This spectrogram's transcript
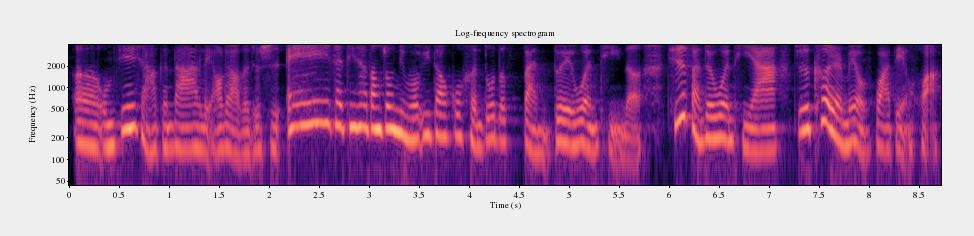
呃，我们今天想要跟大家聊聊的就是，哎，在电销当中，你有没有遇到过很多的反对问题呢？其实反对问题啊，就是客人没有挂电话。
